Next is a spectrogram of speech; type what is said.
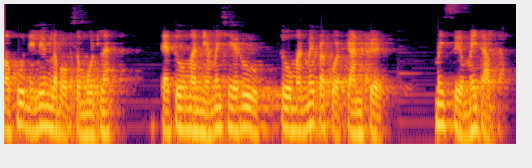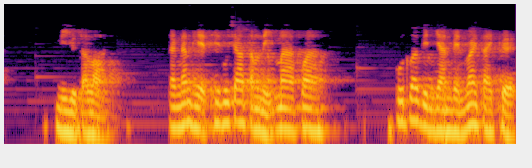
มาพูดในเรื่องระบบสมมุติละ แต่ตัวมันเนี่ยไม่ใช่รูป ตัวมันไม่ปรากฏการเกิด ไม่เสื่อมไม่ดับ มีอยู่ตลอด ดังนั้นเหตุที่พระเจ้าตำหนิมากว่า พูดว่าวิญญาณเป็นว่ายตายเกิด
